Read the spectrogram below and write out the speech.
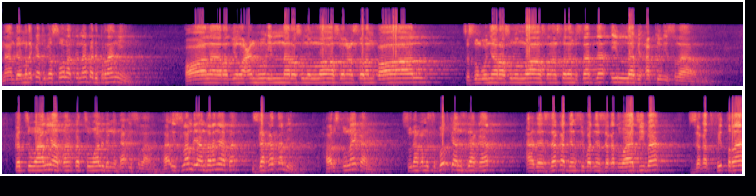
Nah, dan mereka juga salat, kenapa diperangi? Qala radhiyallahu anhu, "Inna Rasulullah sallallahu alaihi wasallam qala" Sesungguhnya Rasulullah SAW bersabda, illa bihaqqil Islam. Kecuali apa? Kecuali dengan hak Islam. Hak Islam di antaranya apa? Zakat tadi. Harus tunaikan. Sudah kami sebutkan zakat. Ada zakat yang sifatnya zakat wajibah, zakat fitrah.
